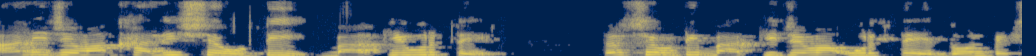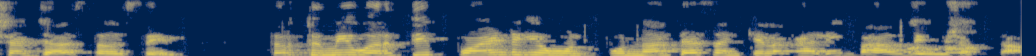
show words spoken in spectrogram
आणि जेव्हा खाली शेवटी बाकी उरते तर शेवटी बाकी जेव्हा उरते दोन पेक्षा जास्त असेल तर तुम्ही वरती पॉइंट घेऊन पुन्हा त्या संख्येला खाली भाग देऊ शकता.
